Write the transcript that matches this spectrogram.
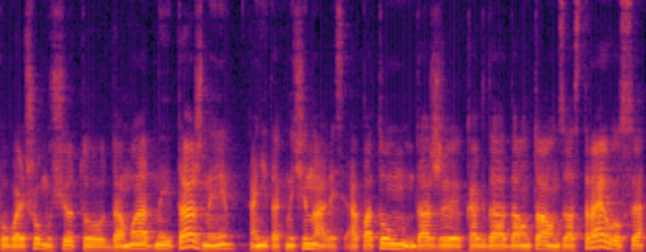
по большому счету дома одноэтажные, они так начинались менялись. А потом, даже когда даунтаун застраивался,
